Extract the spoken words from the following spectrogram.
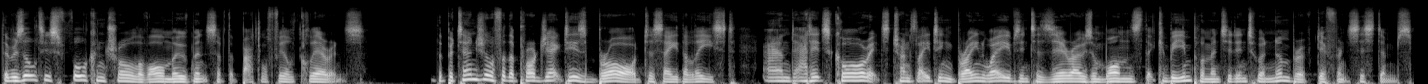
The result is full control of all movements of the battlefield clearance. The potential for the project is broad, to say the least, and at its core, it's translating brainwaves into zeros and ones that can be implemented into a number of different systems.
